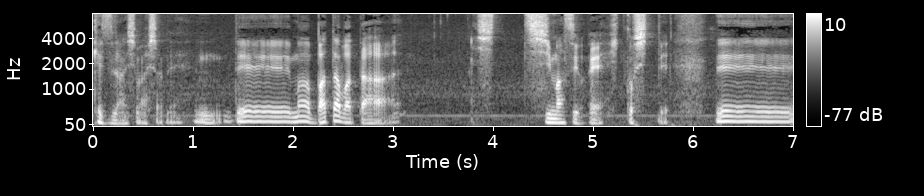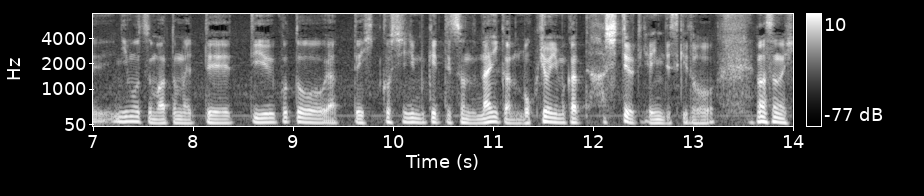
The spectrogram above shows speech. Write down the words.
決断しましたね。うん、でまあバタバタしますよね、引っ越しって。で、荷物まとめてっていうことをやって、引っ越しに向けてその何かの目標に向かって走ってる時はいいんですけど、まあ、その引っ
